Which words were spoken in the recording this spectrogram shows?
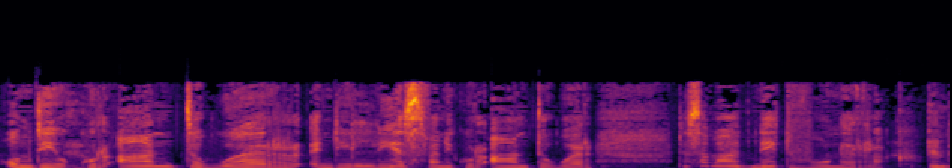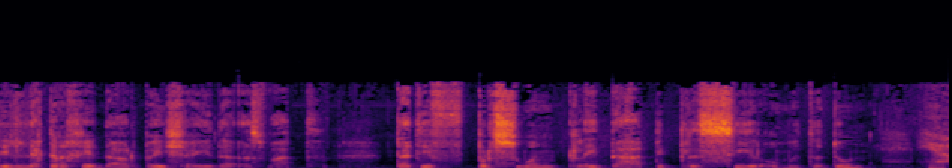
om die ja. Koran te hoor en die lees van die Koran te hoor. Dis maar net wonderlik. En die lekkerheid daarby Shaida is wat dat die persoon kry daardie plesier om dit te doen. Ja.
